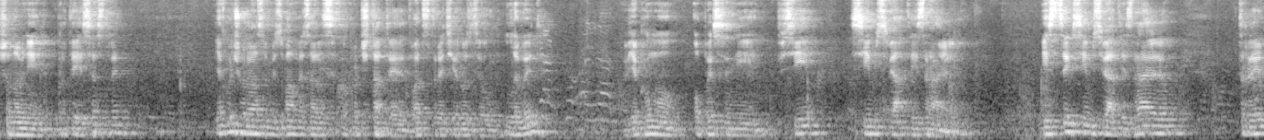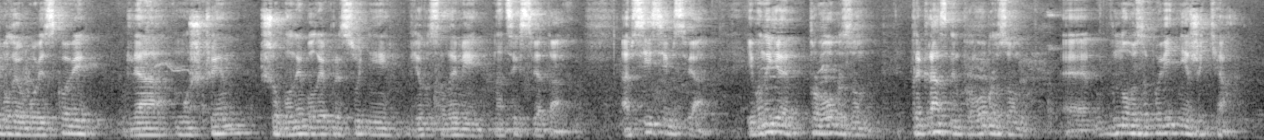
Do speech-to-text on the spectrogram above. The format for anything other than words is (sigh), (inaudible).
Шановні брати і сестри, я хочу разом із вами зараз прочитати 23 розділ Левит, в якому описані всі сім свят Ізраїлю. Із цих сім свят Ізраїлю три були обов'язкові для мужчин, щоб вони були присутні в Єрусалимі на цих святах. А всі сім свят. І вони є прообразом, прекрасним прообразом в новозаповітнє життя.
